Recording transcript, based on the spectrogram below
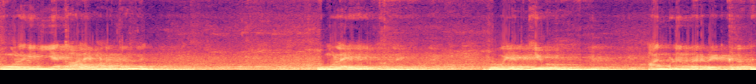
உங்களுக்கு இனிய காலை வணக்கங்கள். உங்களை ரோயல் கியூ அன்புடன் வரவேற்கிறது.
